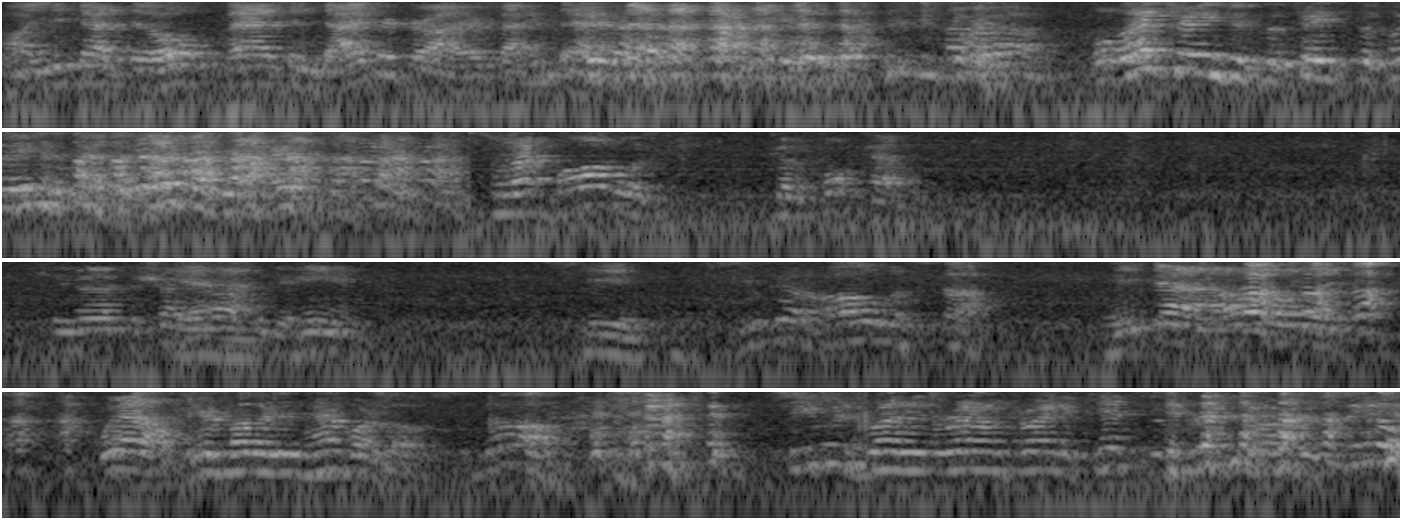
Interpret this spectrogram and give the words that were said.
Well, Oh, you got the old fashioned diaper dryer back there. Well, that changes the taste of things. if that's a good one. So that bottle has got a foot pedal. So you're gonna have to shut it off with your hand. Gee, You got all the stuff. he got all the, Well, Your mother didn't have one of those. No. She was running around trying to catch the drink off the seal.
